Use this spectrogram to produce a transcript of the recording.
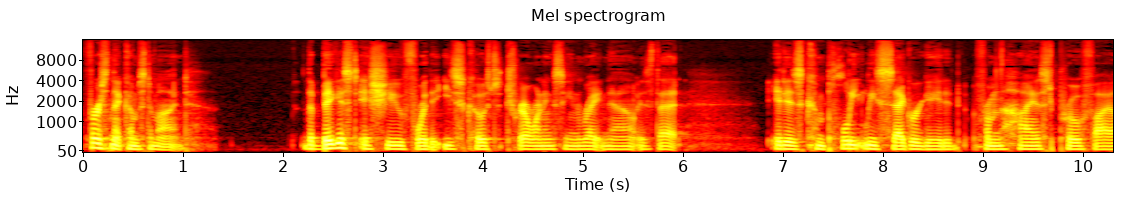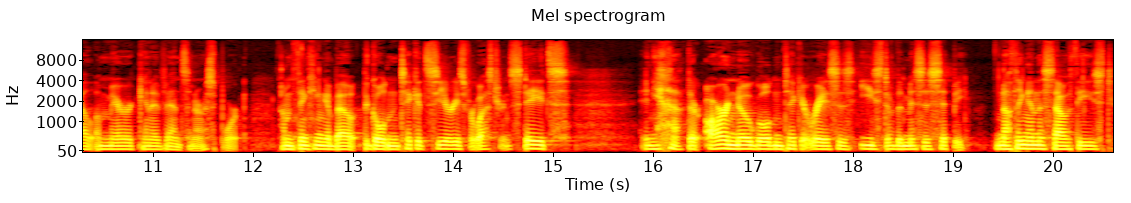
first thing that comes to mind the biggest issue for the East Coast trail running scene right now is that it is completely segregated from the highest profile American events in our sport. I'm thinking about the Golden Ticket Series for Western states. And yeah, there are no Golden Ticket races east of the Mississippi. Nothing in the Southeast,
